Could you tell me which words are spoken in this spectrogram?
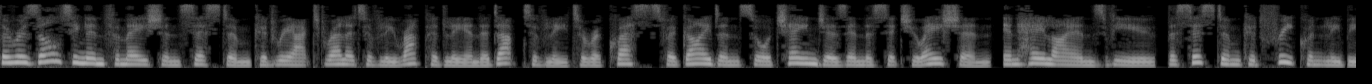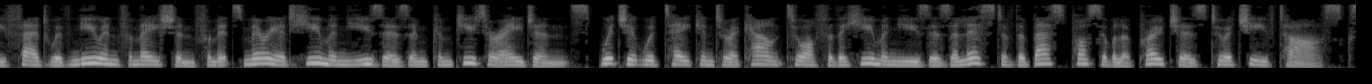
The resulting information system could react relatively rapidly and adaptively to requests for guidance or changes in the situation. In Heylighen's view, the system could frequently be fed with new information from its myriad human users and computer agents, which it would take into account to offer the human users a list of the best possible approaches to achieve tasks.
